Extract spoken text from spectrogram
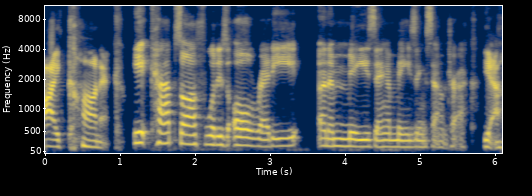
iconic. It caps off what is already an amazing, amazing soundtrack. Yeah,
